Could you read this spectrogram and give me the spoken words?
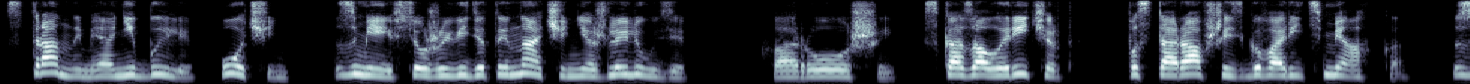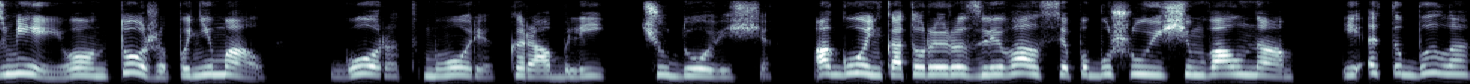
Странными они были, очень. Змеи все же видят иначе, нежели люди. Хороший, сказал Ричард, постаравшись говорить мягко. Змей он тоже понимал. Город, море, корабли, чудовище. Огонь, который разливался по бушующим волнам. И это было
